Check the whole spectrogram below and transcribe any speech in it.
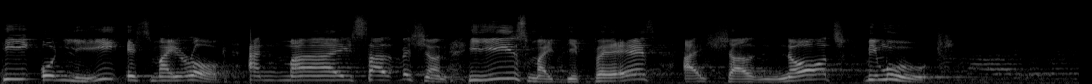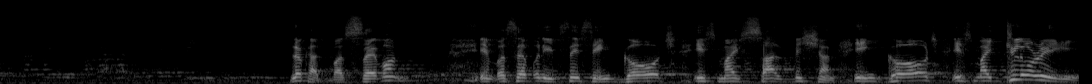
he only is my rock and my salvation. He is my defense. I shall not be moved. Look at verse 7. In verse 7 it says, In God is my salvation. In God is my glory.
